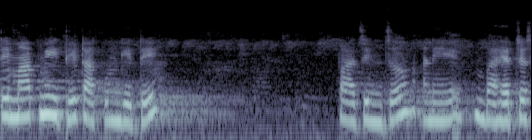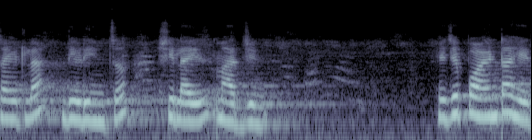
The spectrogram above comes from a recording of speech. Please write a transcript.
ते माप मी इथे टाकून घेते. पाच इंच आणि बाहेरच्या साईडला दीड इंच शिलाई मार्जिन. हे जे पॉईंट आहेत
